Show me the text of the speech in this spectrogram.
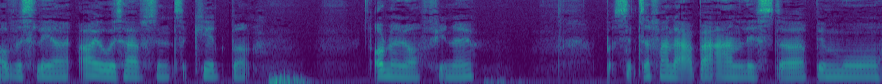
Obviously, I, I always have since a kid, but on and off, you know. But since I found out about Anne Lister, I've been more.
